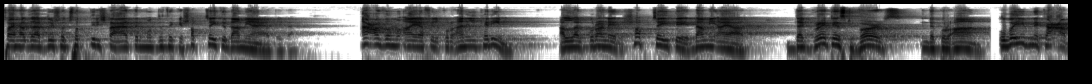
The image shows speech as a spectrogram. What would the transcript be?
ছয় হাজার দুইশো ছত্রিশটা আয়াতের মধ্যে থেকে সবচাইতে দামি আয়াত এটা। আযম আয়াফিল কোরআনিল করিম। আল্লাহর কোরআনের সবচাইতে দামি আয়াত। The greatest verse in the Quran উবাই ইবনে কাআব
